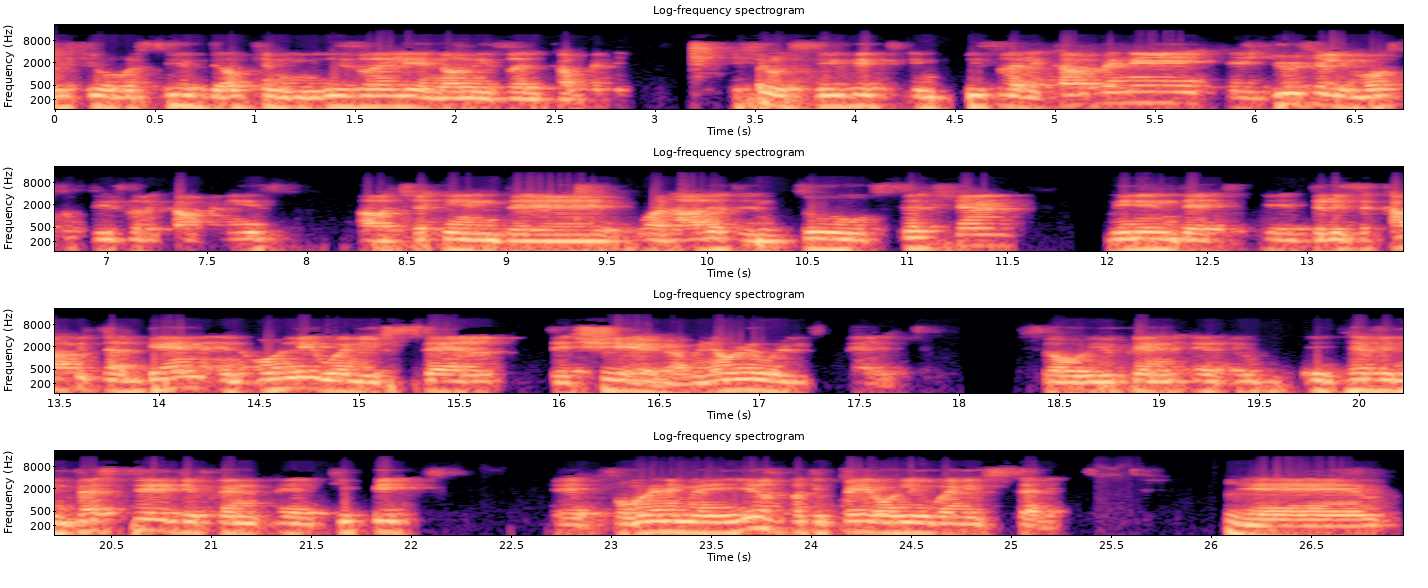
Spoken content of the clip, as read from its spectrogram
if you receive the option in Israeli and non-Israeli company if you receive it in Israeli company, uh, usually most of the Israeli companies are checking the 102 section, meaning that uh, there is a capital gain and only when you sell the share, I mean, only when you sell it. So you can uh, have invested, you can uh, keep it uh, for many, many years, but you pay only when you sell it. Mm-hmm. Um,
